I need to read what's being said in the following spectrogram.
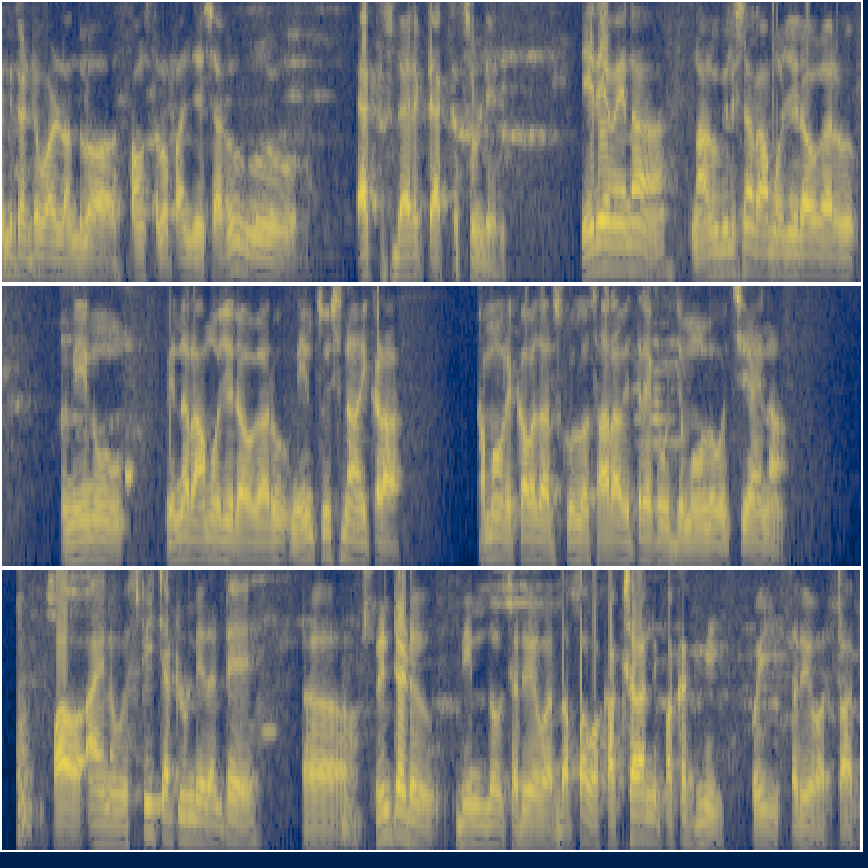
ఎందుకంటే వాళ్ళు అందులో సంస్థలో పనిచేశారు. యాక్సెస్ డైరెక్ట్ యాక్సెస్ ఉండేది. ఏదేమైనా నాకు తెలిసిన రామోజీరావు గారు నేను విన్న రామోజీరావు గారు నేను చూసిన ఇక్కడ ఖమ్మం రిక్కవదార్ స్కూల్లో సారా వ్యతిరేక ఉద్యమంలో వచ్చి ఆయన ఆయన స్పీచ్ ఎట్లుండేదంటే ప్రింటెడ్ దీనిలో చదివేవారు తప్ప ఒక అక్షరాన్ని పక్కకి పోయి చదివేవారు కాదు.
